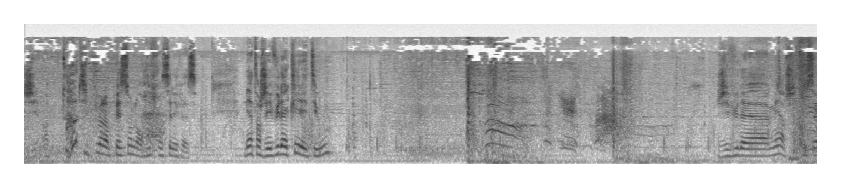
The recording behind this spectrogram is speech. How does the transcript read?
J'ai un tout petit peu l'impression de leur défoncer les fesses. Mais attends, j'ai vu la clé, elle était où? J'ai vu la... Merde, j'ai tout ça.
